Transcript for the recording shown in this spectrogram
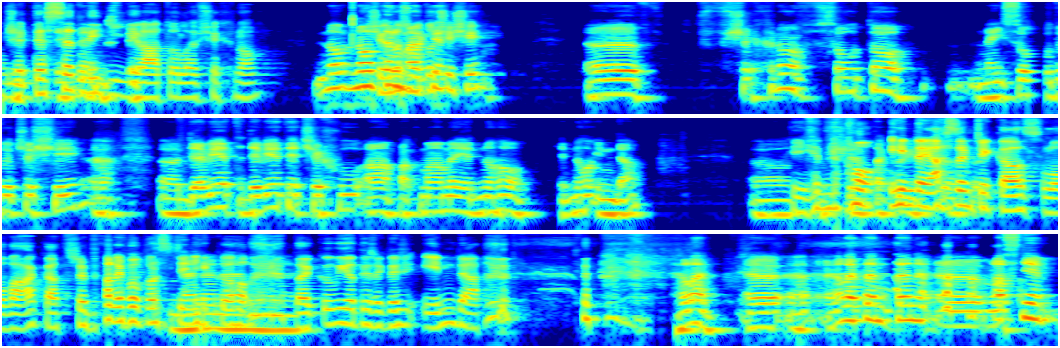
že deset lidí dělá tohle všechno? No, no všechno ten market, jsou to Češi? Uh, všechno jsou to, nejsou to Češi. Uh, devět, devět je Čechů a pak máme jednoho, jednoho Inda. Uh, Jedno Inda, já jsem čekal Slováka třeba, nebo prostě ne, někoho ne, ne, ne. takovýho, ty řekneš Inda. hele, hele, ten, ten vlastně,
